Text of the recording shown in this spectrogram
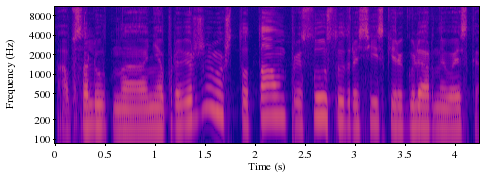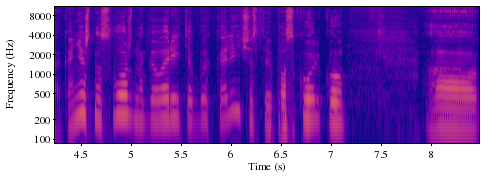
абсолютно неопровержимых, что там присутствуют российские регулярные войска. Конечно, сложно говорить об их количестве, поскольку э,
